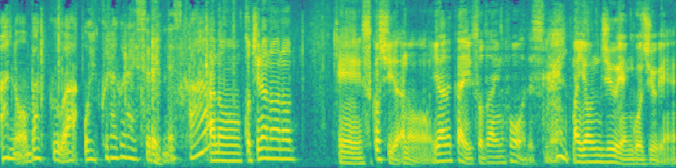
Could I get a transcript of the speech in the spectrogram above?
あのバッグはおいくらぐらいするんですか？あのこちらのあの、えー少しあの柔らかい素材の方はですね、はい。まあ40円50円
